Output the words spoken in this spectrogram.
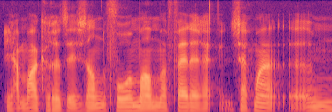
Ja, Mark Rutte is dan de voorman, maar verder, zeg maar... ehm,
